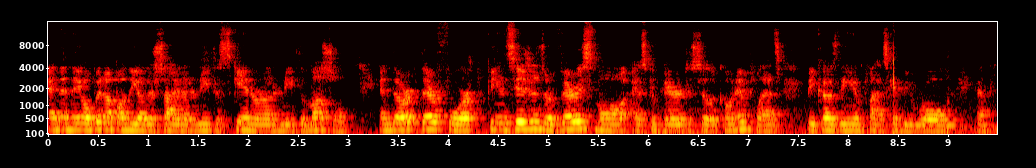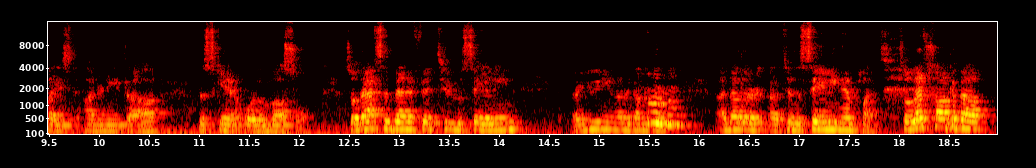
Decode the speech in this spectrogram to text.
and then they open up on the other side underneath the skin or underneath the muscle. And therefore, the incisions are very small as compared to silicone implants because the implants can be rolled and placed underneath uh, the skin or the muscle. So that's the benefit to saline. Are you eating another gummy another uh, to the saline implants. So let's talk about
